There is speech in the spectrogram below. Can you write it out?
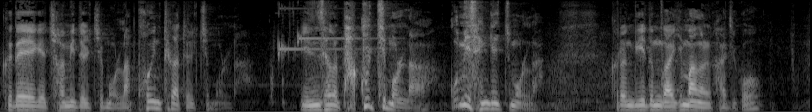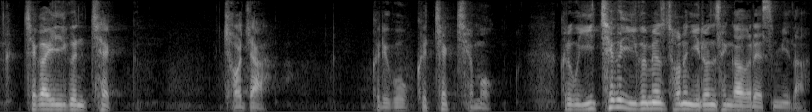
그대에게 점이 될지 몰라, 포인트가 될지 몰라, 인생을 바꿀지 몰라, 꿈이 생길지 몰라. 그런 믿음과 희망을 가지고 제가 읽은 책, 저자, 그리고 그 책 제목, 그리고 이 책을 읽으면서 저는 이런 생각을 했습니다.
